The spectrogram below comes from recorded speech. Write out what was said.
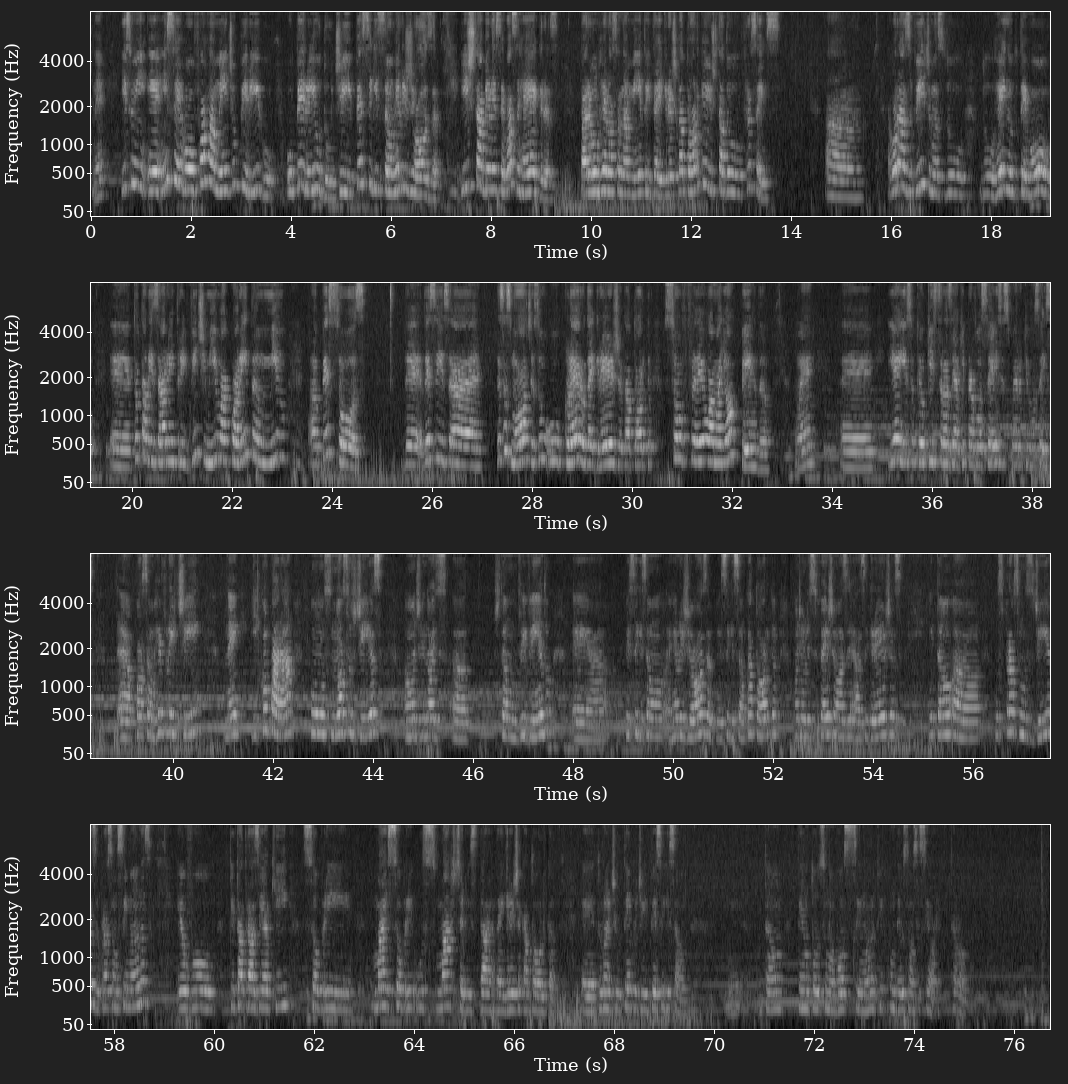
Né? Isso é, encerrou formalmente o perigo, o período de perseguição religiosa e estabeleceu as regras para um relacionamento entre a Igreja Católica e o Estado francês. Ah, agora, as vítimas do, do Reino do Terror é, totalizaram entre 20 mil a 40 mil ah, pessoas. De, desses, ah, dessas mortes, o, o clero da Igreja Católica sofreu a maior perda, não é? é e é isso que eu quis trazer aqui para vocês. Espero que vocês é, possam refletir né, e comparar com os nossos dias, onde nós uh, estamos vivendo é, perseguição religiosa, perseguição católica, onde eles fecham as, as igrejas. Então, uh, nos próximos dias, nas próximas semanas, eu vou tentar trazer aqui sobre mais sobre os mártires da, da Igreja Católica é, durante o tempo de perseguição. Então, tenham todos uma boa semana. Fique com Deus, Nossa Senhora. Até logo.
